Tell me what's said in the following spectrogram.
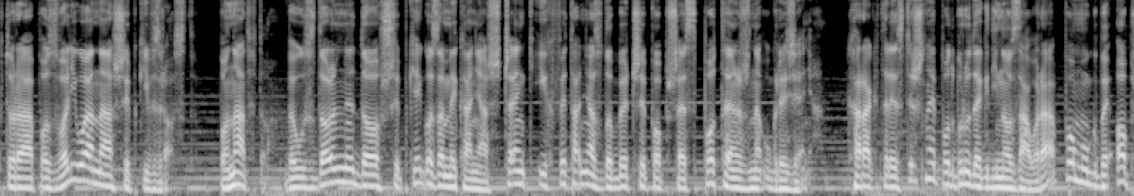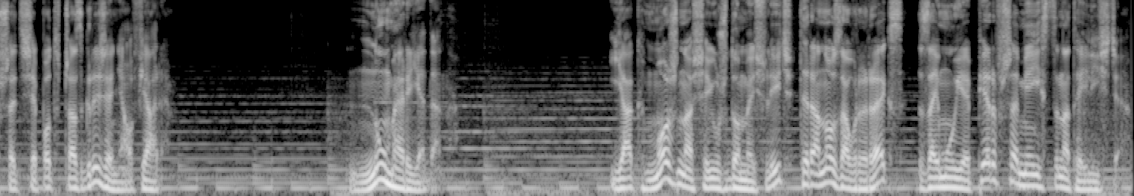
która pozwoliła na szybki wzrost. Ponadto był zdolny do szybkiego zamykania szczęk i chwytania zdobyczy poprzez potężne ugryzienia. Charakterystyczny podbródek dinozaura pomógłby oprzeć się podczas gryzienia ofiary. Numer 1. Jak można się już domyślić, Tyrannosaur rex zajmuje pierwsze miejsce na tej liście.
